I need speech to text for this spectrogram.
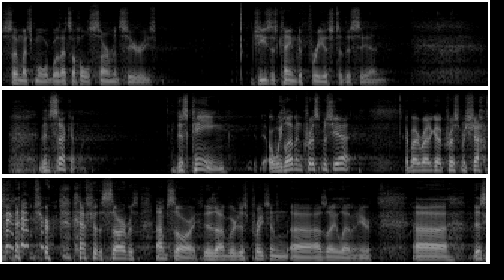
So much more. Well, that's a whole sermon series. Jesus came to free us to this end. Then, secondly, this king, are we loving Christmas yet? Everybody ready to go Christmas shopping after, after the service? I'm sorry. We're just preaching uh, Isaiah 11 here. Uh, this,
